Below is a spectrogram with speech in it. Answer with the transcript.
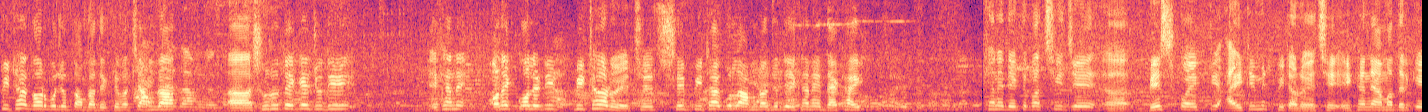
পিঠাগড় পর্যন্ত আমরা দেখতে পাচ্ছি। আমরা শুরু থেকে যদি এখানে অনেক কোয়ালিটির পিঠা রয়েছে, সেই পিঠাগুলো আমরা যদি এখানে দেখাই, এখানে দেখতে পাচ্ছি যে বেশ কয়েকটি আইটেমের পিঠা রয়েছে। এখানে আমাদেরকে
